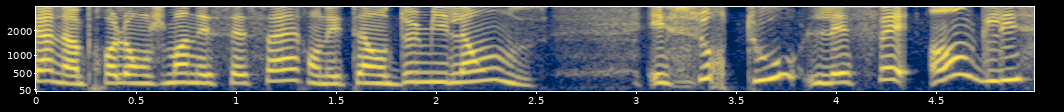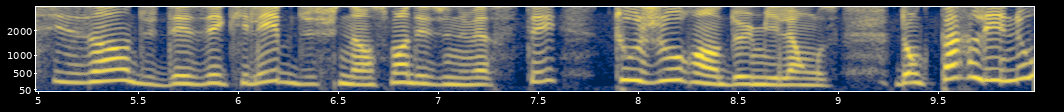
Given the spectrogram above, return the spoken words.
un prolongement nécessaire. On était en 2011. Et surtout, l'effet anglicisant du déséquilibre du financement des universités, toujours en 2011. Donc, parlez-nous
